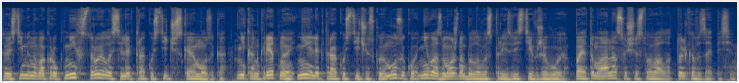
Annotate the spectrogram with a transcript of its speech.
то есть именно вокруг них строилась электроакустическая музыка. Ни конкретную, ни электроакустическую музыку невозможно было воспроизвести вживую, поэтому она существовала только в записи.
